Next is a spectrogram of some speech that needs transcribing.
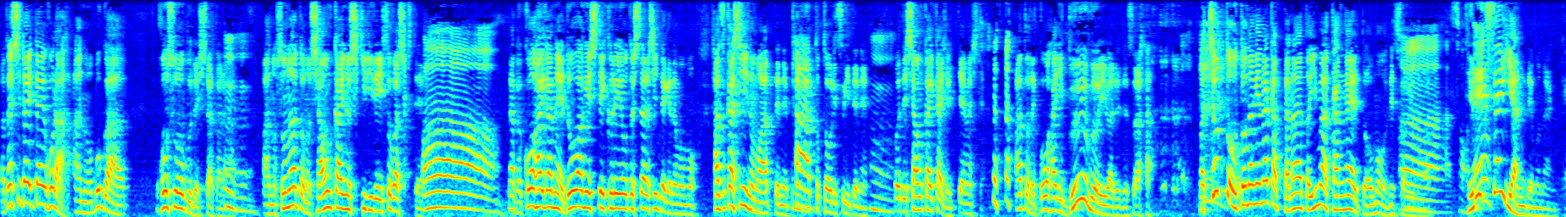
私大体ほら、あの、僕は放送部でしたから、うんうんあの、その後の謝恩会の仕切りで忙しくて、あなんか後輩がね、胴上げしてくれようとしたらしいんだけども、もう恥ずかしいのもあってね、パーッと通り過ぎてね、あ。うんこ。れで謝恩会会場行っちゃいましたよ。後で後輩にブーブー言われてさ、まあちょっと大人げなかったなと今考えると思うね、そういうのは。そう照れねく。さいやん、でもなんか。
